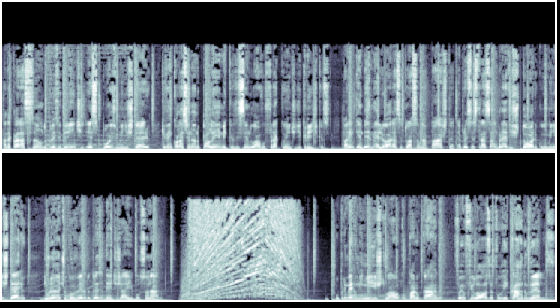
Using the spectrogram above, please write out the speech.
A declaração do presidente expôs o ministério, que vem colecionando polêmicas e sendo alvo frequente de críticas. Para entender melhor a situação na pasta, é preciso traçar um breve histórico do ministério durante o governo do presidente Jair Bolsonaro. O primeiro ministro a ocupar o cargo foi o filósofo Ricardo Vélez.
